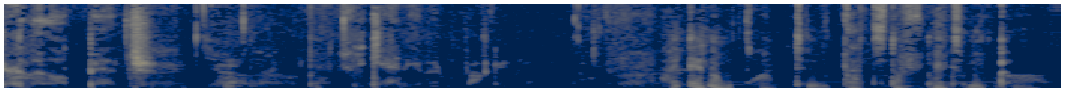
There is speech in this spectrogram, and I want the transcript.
You're a little bitch. You're a little bitch. You can't even fucking. I didn't want to. That stuff makes me cough.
